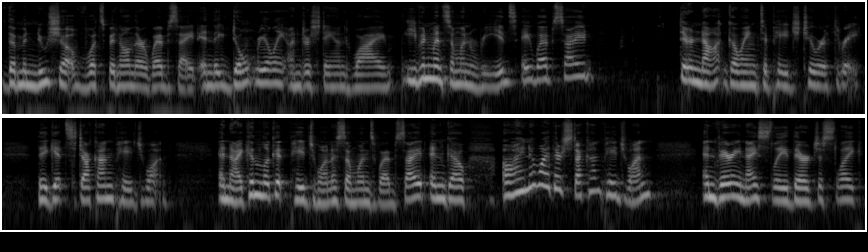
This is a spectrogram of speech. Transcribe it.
the minutia of what's been on their website and they don't really understand why even when someone reads a website they're not going to page 2 or 3 they get stuck on page 1 and I can look at page one of someone's website and go, oh, I know why they're stuck on page one. And very nicely, they're just like,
